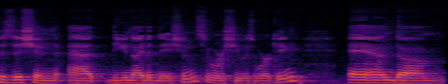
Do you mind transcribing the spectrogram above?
position at the United Nations where she was working. And um,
